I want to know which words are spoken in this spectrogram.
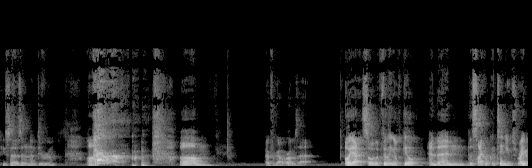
he says in an empty room. Uh, um, I forgot where I was at. Oh, yeah, so the feeling of guilt, and then the cycle continues, right?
